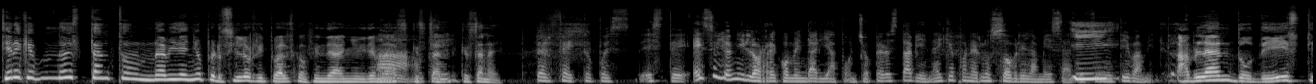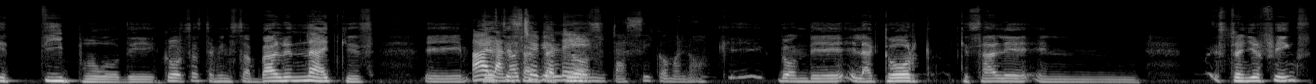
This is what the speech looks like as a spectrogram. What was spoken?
Tiene que, no es tanto navideño, pero sí los rituales con fin de año y demás ah, que, están, que están ahí. Perfecto, pues este, eso yo ni lo recomendaría, Poncho, pero está bien, hay que ponerlo sobre la mesa, definitivamente. Hablando de este tipo de cosas, también está Violent Night, que es... Eh, ah, la este noche violenta, sí, cómo no. donde el actor que sale en Stranger Things,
